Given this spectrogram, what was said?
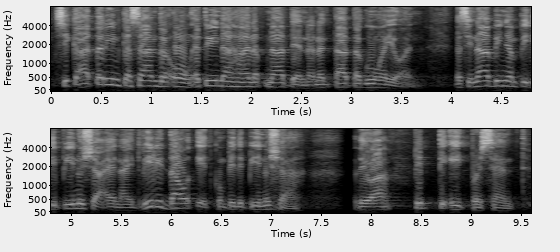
Si Catherine Cassandra Ong, ito yung nahanap natin na nagtatago ngayon, na sinabi niyang Pilipino siya, and I really doubt it kung Pilipino siya, di ba? 58%.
